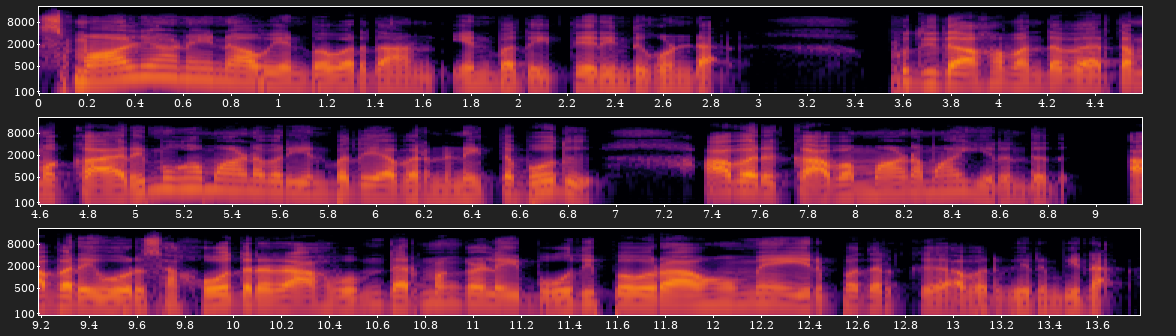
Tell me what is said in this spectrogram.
ஸ்மால் யானை நாவ் என்பவர்தான் என்பதை தெரிந்து கொண்டார். புதிதாக வந்தவர் தமக்கு அறிமுகமானவர் என்பதை அவர் நினைத்தபோது அவருக்கு அவமானமாய் இருந்தது. அவரை ஒரு சகோதரராகவும் தர்மங்களை போதிப்பவராகவுமே இருப்பதற்கு அவர் விரும்பினார்.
